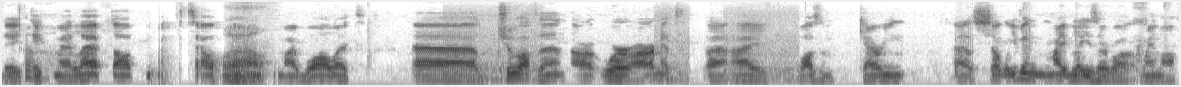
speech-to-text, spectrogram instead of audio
They take my laptop, my cell phone, Wow. my wallet. Uh, two of them are were armed. Uh, I wasn't carrying, uh, so even my blazer wa- went off.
